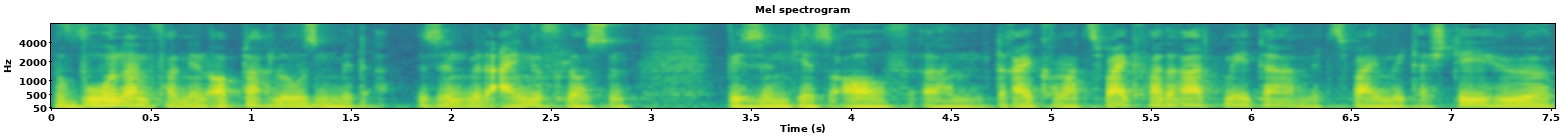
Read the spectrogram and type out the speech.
Bewohnern, von den Obdachlosen mit, sind mit eingeflossen. Wir sind jetzt auf ähm, 3,2 Quadratmeter mit 2 Meter Stehhöhe.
